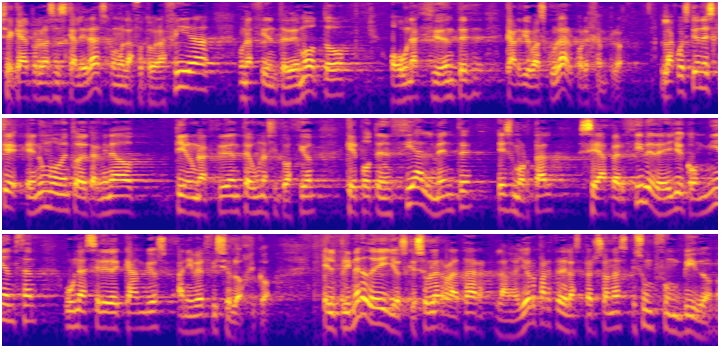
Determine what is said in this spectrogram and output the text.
Se cae por las escaleras, como en la fotografía, un accidente de moto o un accidente cardiovascular, por ejemplo. La cuestión es que en un momento determinado tiene un accidente o una situación que potencialmente es mortal, se apercibe de ello y comienzan una serie de cambios a nivel fisiológico. El primero de ellos, que suele relatar la mayor parte de las personas, es un zumbido.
